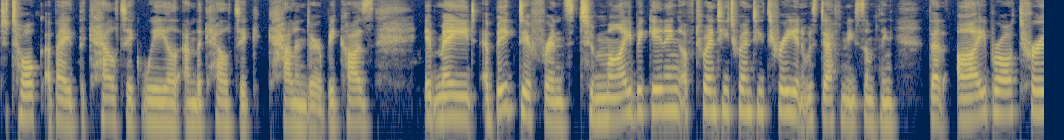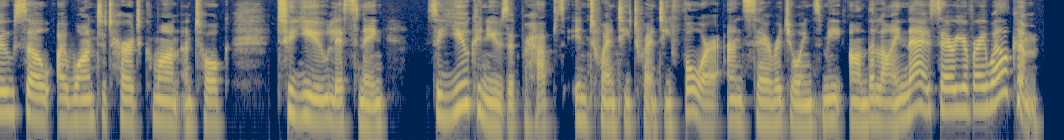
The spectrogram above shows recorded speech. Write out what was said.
to talk about the Celtic wheel and the Celtic calendar because it made a big difference to my beginning of 2023. And it was definitely something that I brought through. So I wanted her to come on and talk to you listening so you can use it perhaps in 2024. And Sarah joins me on the line now. Sarah, you're very welcome.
